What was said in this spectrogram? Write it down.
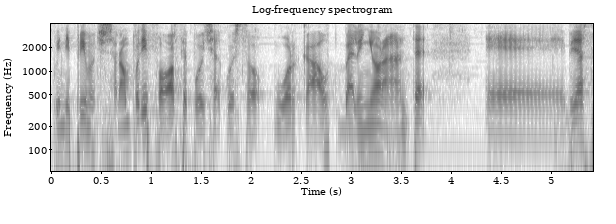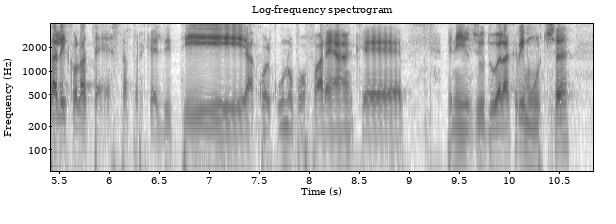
quindi prima ci sarà un po' di forza e poi c'è questo workout bello ignorante. E bisogna stare lì con la testa perché il DT a qualcuno può fare anche venire giù due lacrimucce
